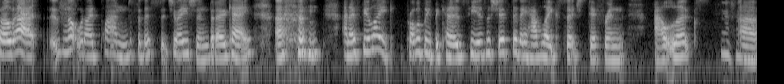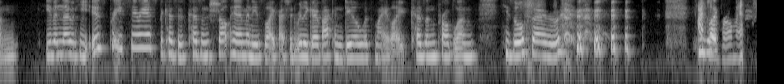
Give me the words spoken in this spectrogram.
well, that is not what I'd planned for this situation, but okay. Um, and I feel like probably because he is a shifter, they have like such different outlooks. Mm-hmm. Um, even though he is pretty serious because his cousin shot him and he's like, I should really go back and deal with my like cousin problem. He's also. he's I love like, romance.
